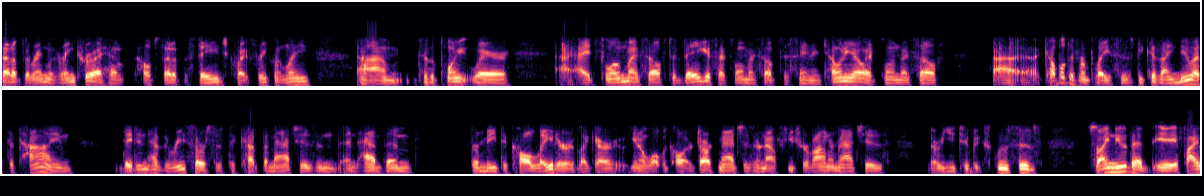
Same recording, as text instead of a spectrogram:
set up the ring with Ring Crew. I helped set up the stage quite frequently, um, to the point where I, I'd flown myself to Vegas. I'd flown myself to San Antonio. I'd flown myself uh, a couple different places because I knew at the time they didn't have the resources to cut the matches and, and have them for me to call later. Like our, you know, what we call our dark matches are now Future of Honor matches or YouTube exclusives. So I knew that if I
